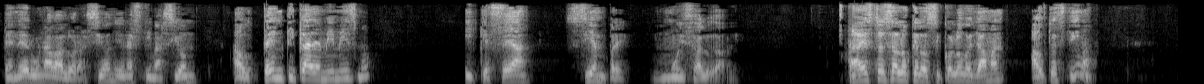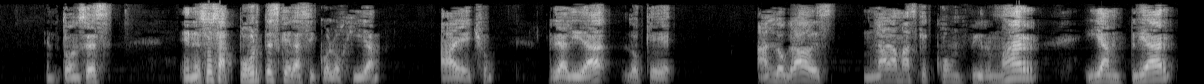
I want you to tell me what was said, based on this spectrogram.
tener una valoración y una estimación auténtica de mí mismo y que sea siempre muy saludable. A esto es a lo que los psicólogos llaman autoestima. Entonces, en esos aportes que la psicología ha hecho, realidad lo que han logrado es nada más que confirmar y ampliar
